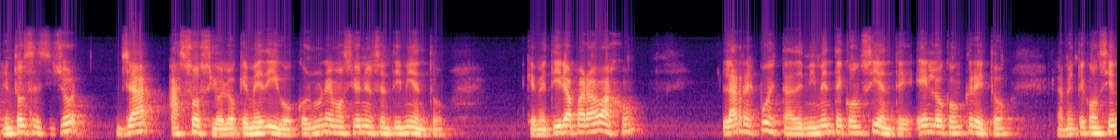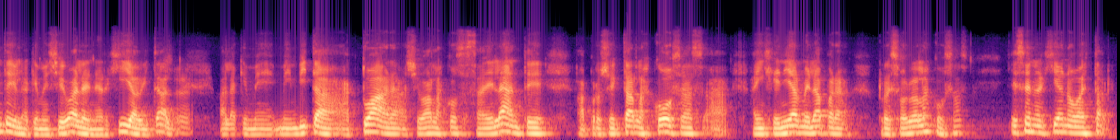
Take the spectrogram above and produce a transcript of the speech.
Mm. Entonces, si yo ya asocio lo que me digo con una emoción y un sentimiento que me tira para abajo, la respuesta de mi mente consciente en lo concreto, la mente consciente es la que me lleva a la energía vital, a la que me, invita a actuar, a llevar las cosas adelante, a proyectar las cosas, a, a ingeniármela para resolver las cosas, esa energía no va a estar.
